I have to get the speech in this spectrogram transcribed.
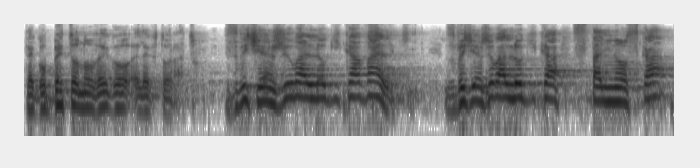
tego betonowego elektoratu. Zwyciężyła logika walki, zwyciężyła logika stalinowska,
